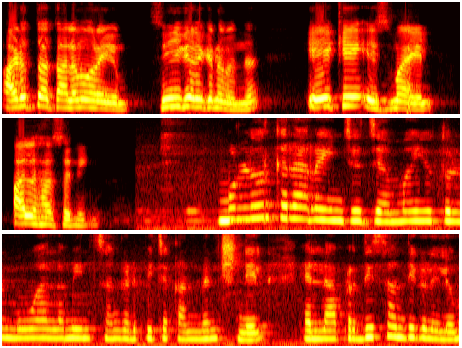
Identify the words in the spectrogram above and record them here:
അടുത്ത തലമുറയും സ്വീകരിക്കണമെന്ന് A K Ismail Al Hasani. Mullurkara range Jamiyyathul Muallimeen സംഘടിപ്പിച്ച കൺവെൻഷനിൽ എല്ലാ പ്രതിസന്ധികളിലും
